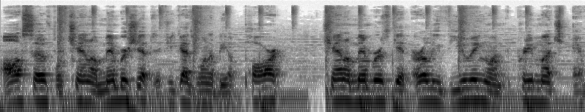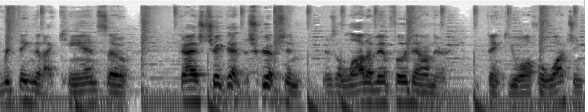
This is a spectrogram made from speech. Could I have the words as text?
Also for channel memberships, if you guys want to be a part channel members get early viewing on pretty much everything that I can. So guys, check that description. There's a lot of info down there. Thank you all for watching.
